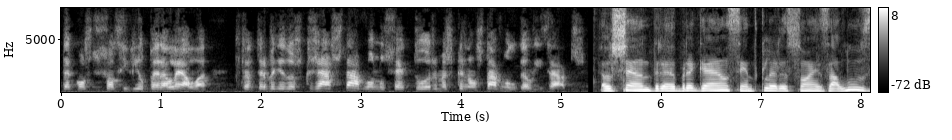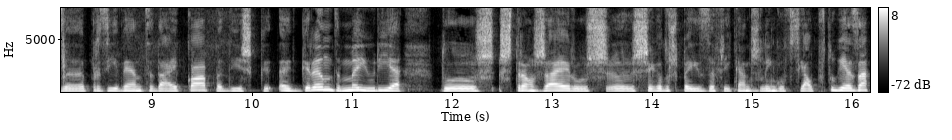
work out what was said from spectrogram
da construção civil paralela, portanto, trabalhadores que já estavam no setor, mas que não estavam legalizados. Alexandra Bragança, em declarações à Lusa, a presidente da ECOPA, diz que a grande maioria dos estrangeiros eh, chega dos países africanos de língua oficial portuguesa,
